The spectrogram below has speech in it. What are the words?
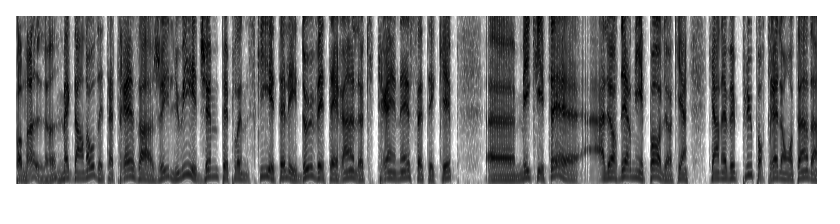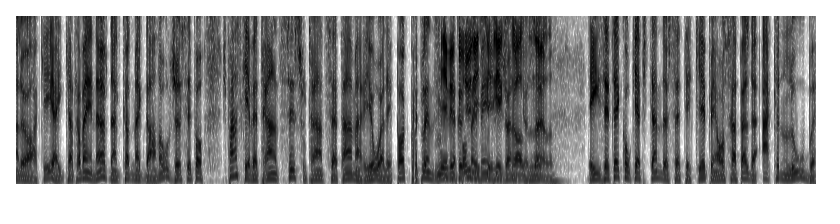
pas mal, hein? McDonald était très âgé. Lui et Jim Peplinski étaient les deux vétérans là, qui traînaient cette équipe, euh, mais qui étaient euh, à leur dernier pas, là, qui, en, qui en avaient plus pour très longtemps dans le hockey. À 89, dans le cas de McDonald, je sais pas. Je pense qu'il avait 36 ou 37 ans, Mario, à l'époque. Peplinski Mais il avait pas connu bien, des séries extraordinaires. Et ils étaient co-capitaines de cette équipe. Et on se rappelle de Hackenloob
